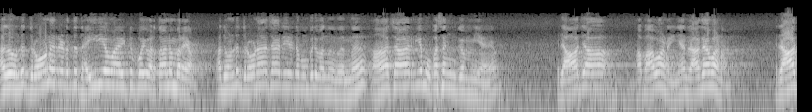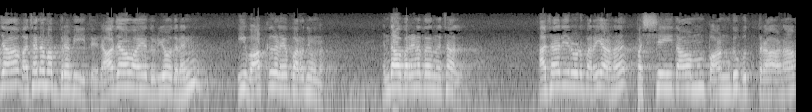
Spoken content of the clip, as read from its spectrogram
അതുകൊണ്ട് ദ്രോണരുടെ അടുത്ത് ധൈര്യമായിട്ട് പോയി വർത്തമാനം പറയാം. അതുകൊണ്ട് ദ്രോണാചാര്യരുടെ മുമ്പിൽ വന്ന് നിന്ന് ആചാര്യം ഉപസംഗമ്യ. രാജാ ആ ഭാവാണ് ഞാൻ രാജാവാണ്. രാജാ വചനമബ്രവീത്. രാജാവായ ദുര്യോധനൻ ഈ വാക്കുകളെ പറഞ്ഞു എന്ന് എന്താ പറയണതെന്ന് വെച്ചാൽ ആചാര്യരോട് പറയാണ് പശ്യതാം പാണ്ഡുപുത്രാണാം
